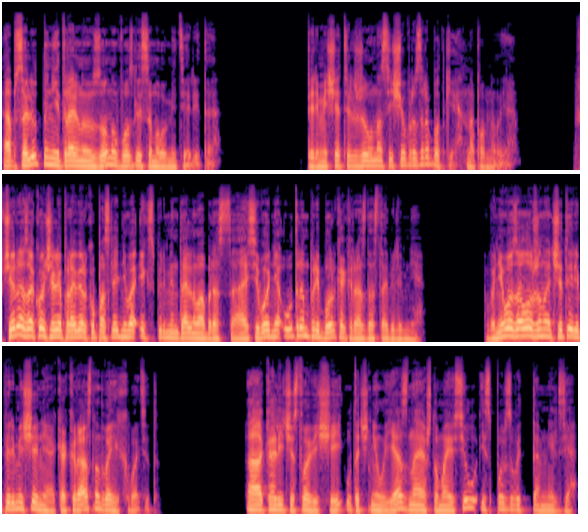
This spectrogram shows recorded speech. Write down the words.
абсолютно нейтральную зону возле самого метеорита?» «Перемещатель же у нас еще в разработке», — напомнил я. «Вчера закончили проверку последнего экспериментального образца, а сегодня утром прибор как раз доставили мне. В него заложено четыре перемещения, как раз на двоих хватит». «А количество вещей», — уточнил я, зная, что мою силу использовать там нельзя,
